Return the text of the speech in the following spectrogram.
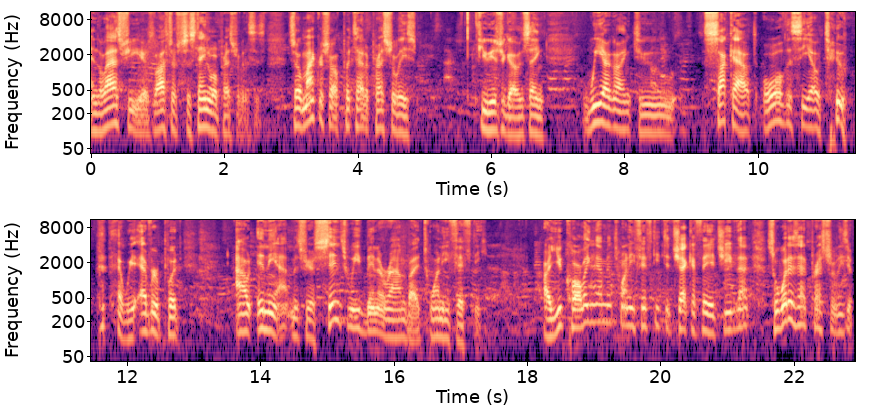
And the last few years, lots of sustainable press releases. So Microsoft puts out a press release a few years ago and saying, we are going to suck out all the CO2 that we ever put out in the atmosphere since we've been around by 2050. Are you calling them in 2050 to check if they achieve that? So, what does that press release do?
